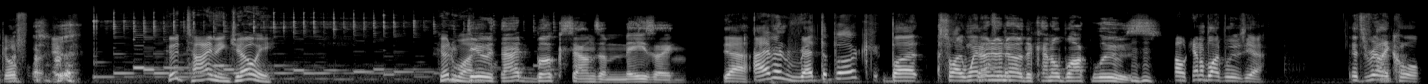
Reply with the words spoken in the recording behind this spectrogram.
go for it. Good timing, Joey. Good one. Dude, that book sounds amazing. Yeah, I haven't read the book, but so I went. No, no, the- no. The Kennel Block Blues Oh, Kennel Block Blues. Yeah, it's really I- cool.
